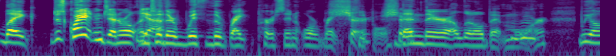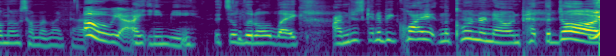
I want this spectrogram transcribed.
like just quiet in general until they're with the right person or right Sure, people. sure. Then they're a little bit Mhm. more. We all know someone like that. Oh yeah. I.e. me. It's a little like I'm just gonna be quiet in the corner now and pet the dog.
